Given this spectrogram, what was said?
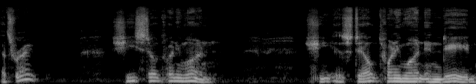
That's right. She's still 21. She is still 21 indeed.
